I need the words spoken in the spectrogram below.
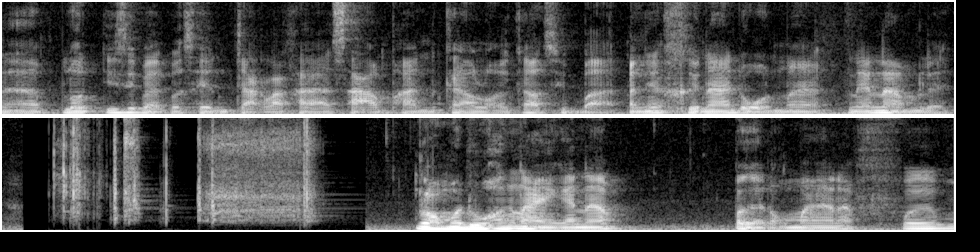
นะครับลด 28%จากราคา 3,990 บาท อันนี้คือน่าโดนมากแนะนำเลย ลองมาดูข้างในกันนะครับ เปิดออกมานะฟึม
